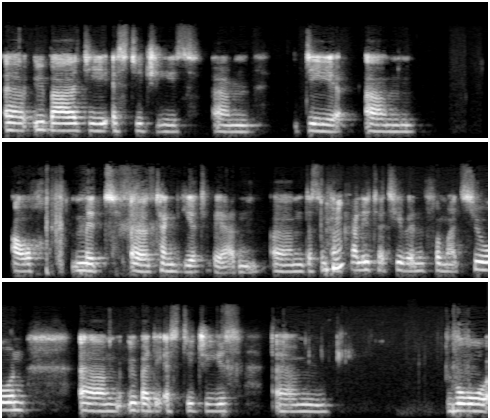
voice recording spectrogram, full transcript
äh, über die SDGs, ähm, die ähm, auch mit äh, tangiert werden. Ähm, das sind dann mhm. qualitative Informationen ähm, über die SDGs, ähm, wo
